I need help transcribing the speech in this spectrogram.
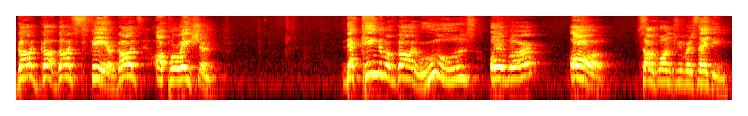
God, God, God's sphere, God's operation, the kingdom of God rules over all. Psalms 103, verse 19.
